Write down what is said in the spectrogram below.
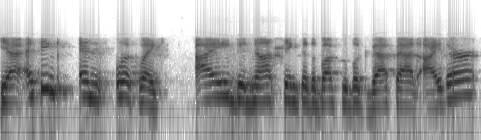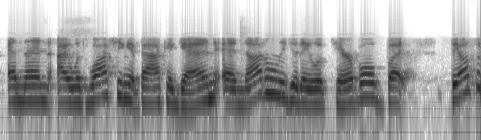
Yeah, I think, and look, like I did not think that the Bucs would look that bad either. And then I was watching it back again, and not only did they look terrible, but they also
